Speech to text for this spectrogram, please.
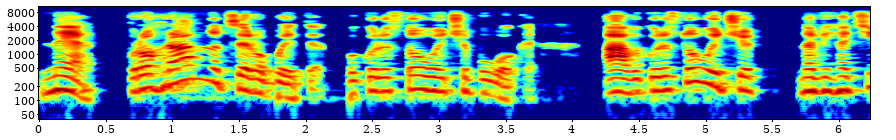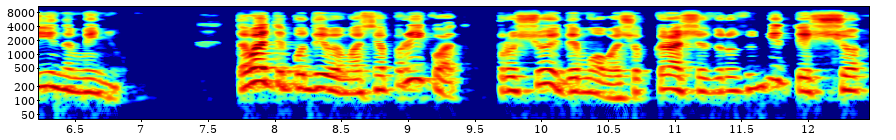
не програмно це робити, використовуючи блоки, а використовуючи навігаційне меню. Давайте подивимося приклад, про що йде мова, щоб краще зрозуміти, що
